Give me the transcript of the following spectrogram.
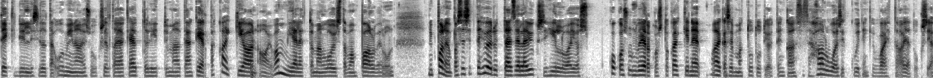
teknillisiltä ominaisuuksilta ja käyttöliittymältään kerta kaikkiaan aivan mielettömän loistavan palvelun, niin paljonpa se sitten hyödyttää siellä yksi hillua, jos koko sun verkosto, kaikki ne aikaisemmat tutut, joiden kanssa sä haluaisit kuitenkin vaihtaa ajatuksia,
